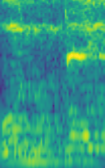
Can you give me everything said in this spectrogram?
One day.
